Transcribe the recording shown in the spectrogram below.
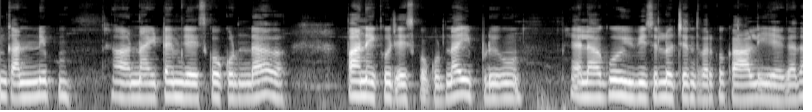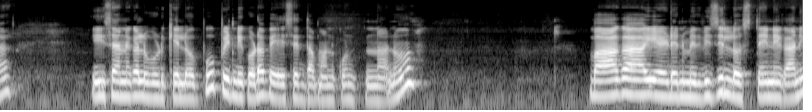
ఇంకా అన్ని నైట్ టైం చేసుకోకుండా పని ఎక్కువ చేసుకోకుండా ఇప్పుడు ఎలాగో ఈ విజిల్ వచ్చేంత వరకు ఖాళీయే కదా. ఈ శనగలు ఉడికేలోపు పిండి కూడా వేసేద్దాం అనుకుంటున్నాను. బాగా ఏడెనిమిది విజిల్లు వస్తేనే కానీ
